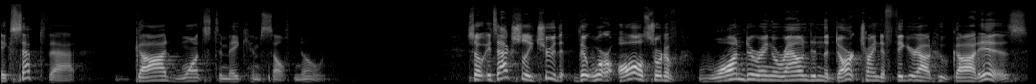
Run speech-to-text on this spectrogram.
except that God wants to make himself known. So it's actually true that, that we're all sort of wandering around in the dark trying to figure out who God is.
